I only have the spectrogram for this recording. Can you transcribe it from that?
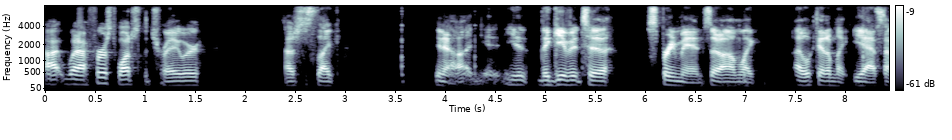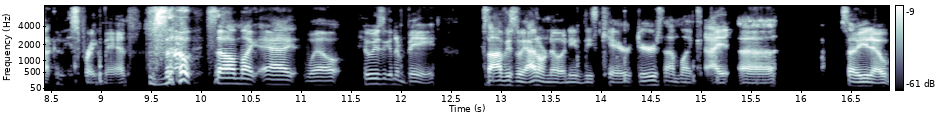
I, when I first watched the trailer, I was just like, you know, you, they give it to Springman, so I'm like, I looked at him like, yeah, it's not gonna be Springman. so, so I'm like, eh, well, who is it gonna be? Because obviously, I don't know any of these characters. I'm like, I, uh, so you know,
